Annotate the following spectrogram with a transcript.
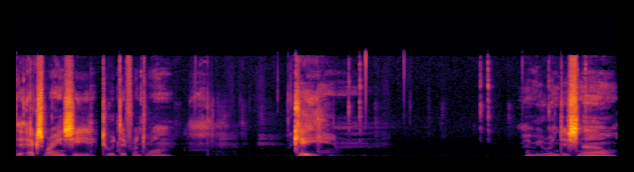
the x y and z to a different one. Okay. When we run this now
